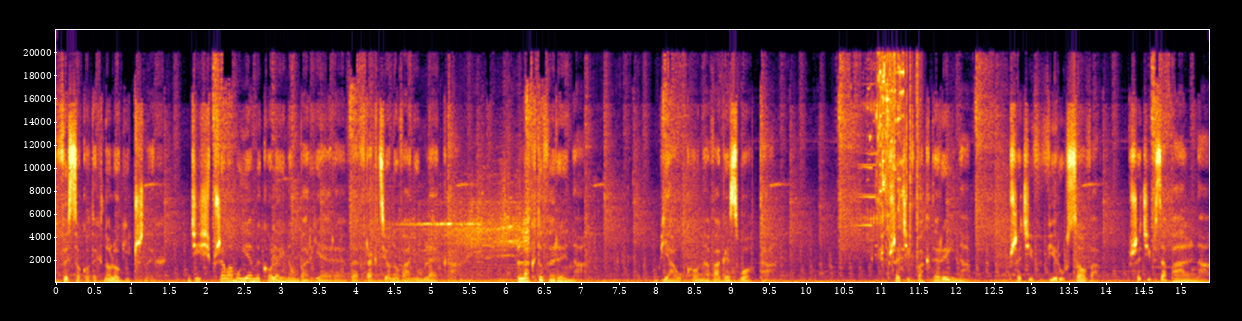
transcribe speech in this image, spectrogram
wysokotechnologicznych. Dziś przełamujemy kolejną barierę we frakcjonowaniu mleka. Laktoferyna. Białko na wagę złota przeciwbakteryjna, przeciwwirusowa, przeciwzapalna.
